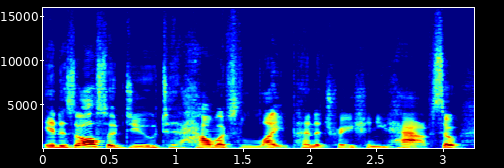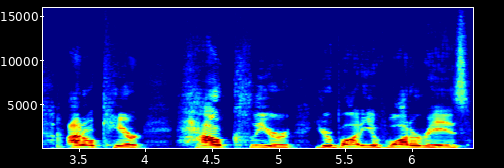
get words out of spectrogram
It is also due to how much light penetration you have. So I don't care how clear your body of water is,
